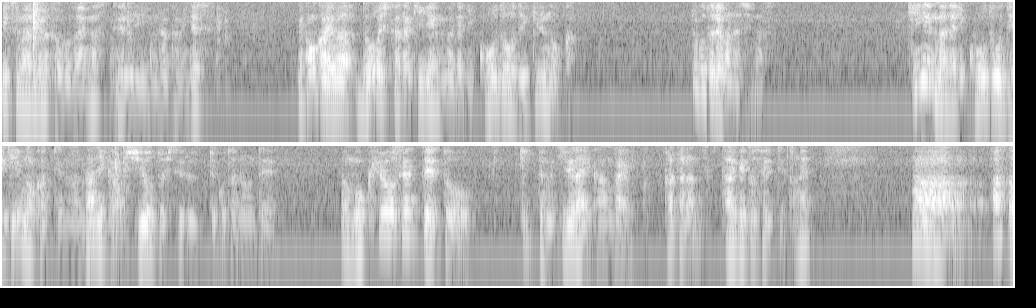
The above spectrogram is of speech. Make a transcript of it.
いつもありがとうございます。テルリー村上です。今回はどうしたら期限までに行動できるのかということでお話します。期限までに行動できるのかっていうのは何かをしようとしてるってことなので、ま目標設定と切っても切れない考え方なんです。ターゲット設定とね。まあ朝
